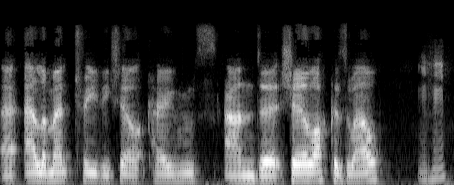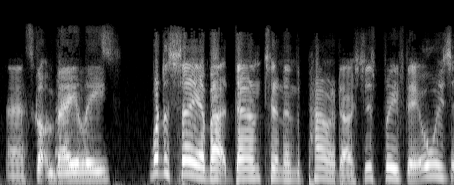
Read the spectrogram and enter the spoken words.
Uh, Elementary, the Sherlock Holmes, and uh, Sherlock as well. hmm Uh, Scott and Bailey. what to say about Downton and the Paradise? Just briefly, it always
